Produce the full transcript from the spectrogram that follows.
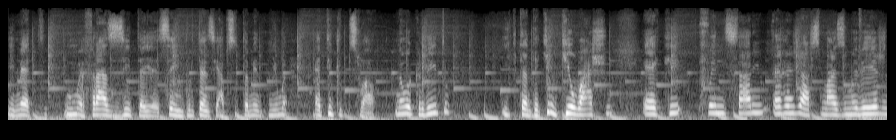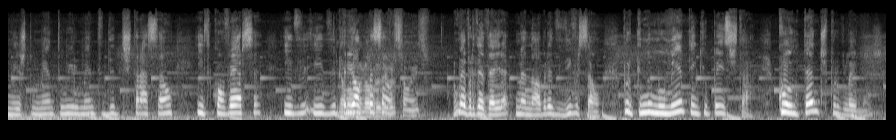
e mete uma frasezita sem importância absolutamente nenhuma a título pessoal. Não acredito e, portanto, aquilo que eu acho é que foi necessário arranjar-se mais uma vez, neste momento, um elemento de distração e de conversa e de, e de é preocupação. Uma, diversão, é isso? uma verdadeira manobra de diversão. Porque no momento em que o país está com tantos problemas,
